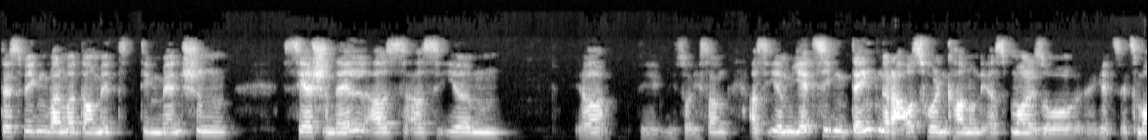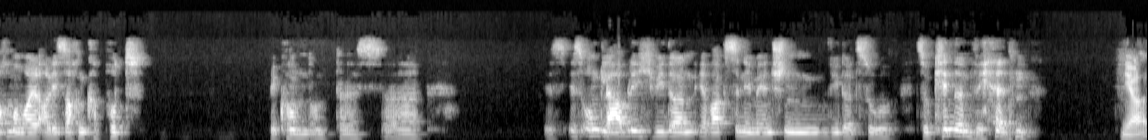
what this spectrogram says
deswegen, weil man damit die Menschen sehr schnell aus, aus ihrem, ja, wie, wie soll ich sagen, aus ihrem jetzigen Denken rausholen kann und erstmal so, jetzt, jetzt machen wir mal alle Sachen kaputt bekommt. Und das, äh, es ist unglaublich, wie dann erwachsene Menschen wieder zu, zu Kindern werden. Ja,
